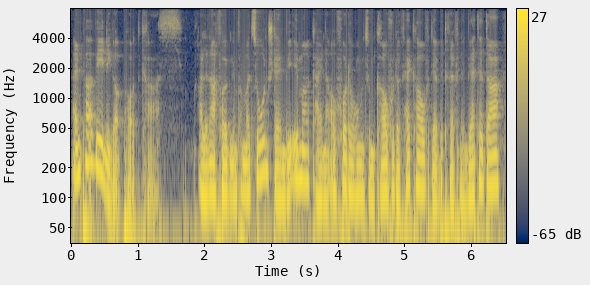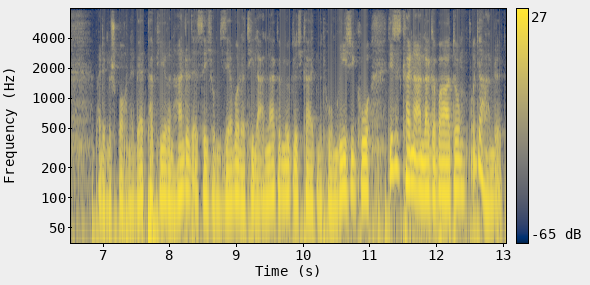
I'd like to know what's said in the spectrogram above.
ein paar weniger Podcasts. Alle nachfolgenden Informationen stellen wie immer keine Aufforderungen zum Kauf oder Verkauf der betreffenden Werte dar. Bei den besprochenen Wertpapieren handelt es sich um sehr volatile Anlagemöglichkeiten mit hohem Risiko. Dies ist keine Anlageberatung und ihr handelt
